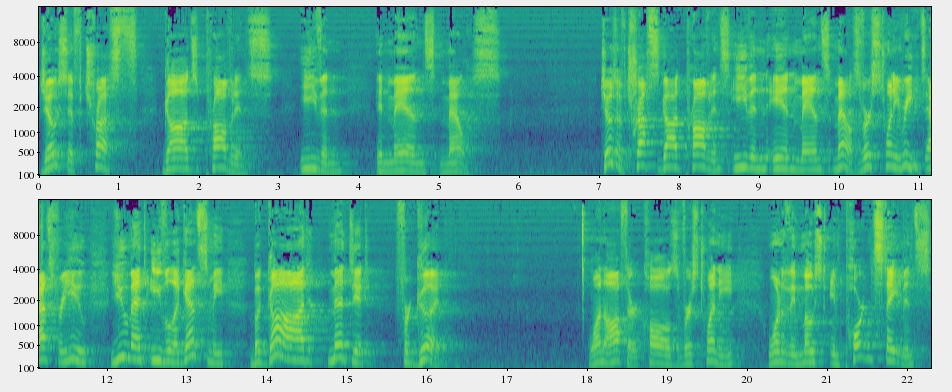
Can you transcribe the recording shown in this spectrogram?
Joseph trusts God's providence even in man's malice. Joseph trusts God's providence even in man's mouths. Verse 20 reads As for you, you meant evil against me, but God meant it for good. One author calls verse 20 one of the most important statements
